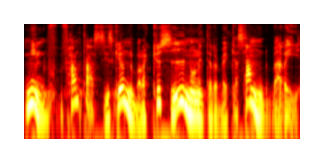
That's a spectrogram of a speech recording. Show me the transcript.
min fantastiska underbara kusin, hon heter Rebecka Sandberg.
